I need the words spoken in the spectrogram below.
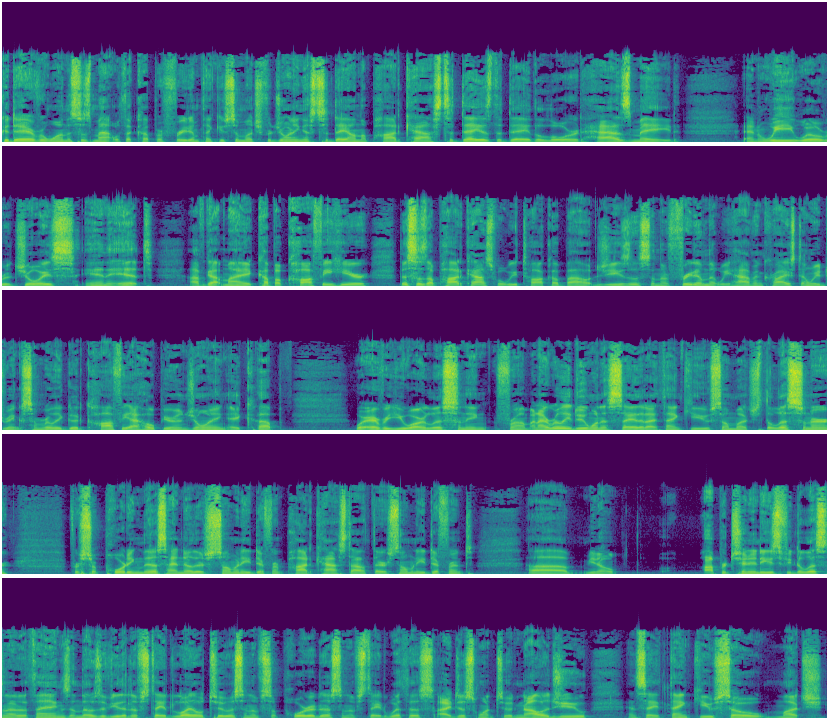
Good day, everyone. This is Matt with a Cup of Freedom. Thank you so much for joining us today on the podcast. Today is the day the Lord has made, and we will rejoice in it. I've got my cup of coffee here. This is a podcast where we talk about Jesus and the freedom that we have in Christ, and we drink some really good coffee. I hope you're enjoying a cup wherever you are listening from. And I really do want to say that I thank you so much, the listener, for supporting this. I know there's so many different podcasts out there, so many different uh, you know, opportunities for you to listen to other things. And those of you that have stayed loyal to us and have supported us and have stayed with us, I just want to acknowledge you and say thank you so much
